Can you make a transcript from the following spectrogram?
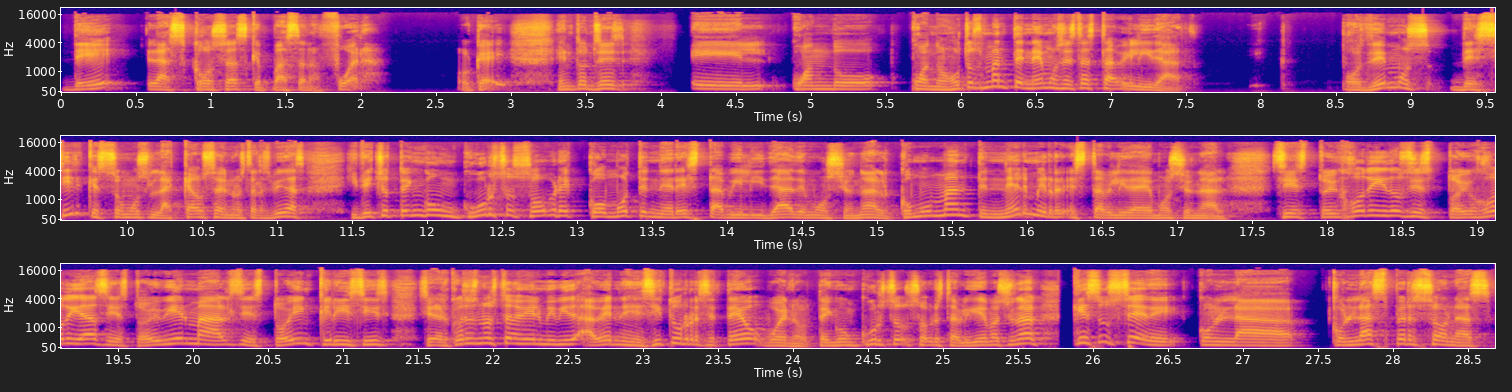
de las cosas que pasan afuera. ¿Ok? Entonces, cuando, cuando nosotros mantenemos esta estabilidad, podemos decir que somos la causa de nuestras vidas. Y de hecho tengo un curso sobre cómo tener estabilidad emocional, cómo mantener mi estabilidad emocional. Si estoy jodido, si estoy jodida, si estoy bien mal, si estoy en crisis, si las cosas no están bien en mi vida, a ver, necesito un reseteo. Bueno, tengo un curso sobre estabilidad emocional. ¿Qué sucede con, la, con las personas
